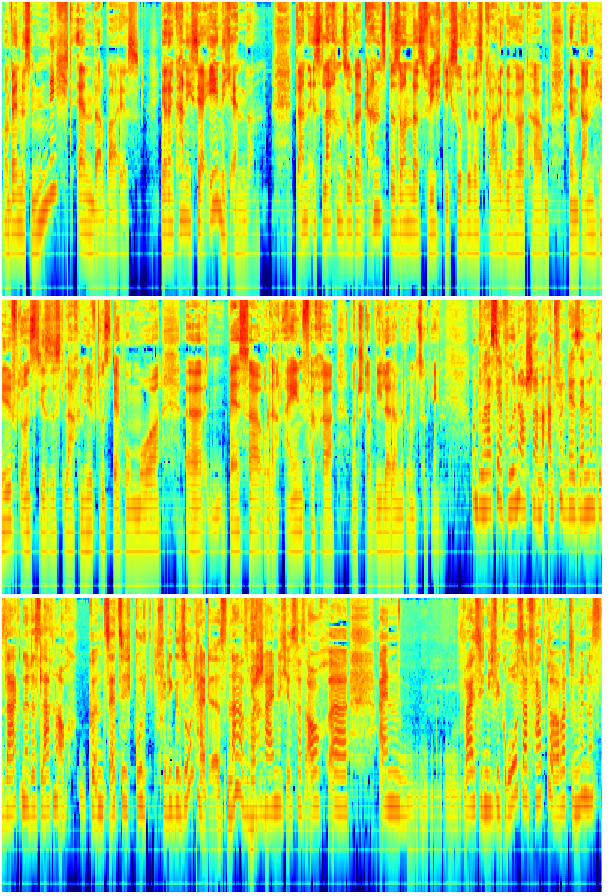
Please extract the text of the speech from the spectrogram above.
Und wenn es nicht änderbar ist, ja, dann kann ich es ja eh nicht ändern. Dann ist Lachen sogar ganz besonders wichtig, so wie wir es gerade gehört haben, denn dann hilft uns dieses Lachen, hilft uns der Humor äh, besser oder einfacher und stabiler damit umzugehen. Und du hast ja vorhin auch schon am Anfang der Sendung gesagt, ne, dass Lachen auch grundsätzlich gut für die Gesundheit ist. Ne? Also ja. wahrscheinlich ist das auch äh, ein, weiß ich nicht wie großer Faktor, aber zumindest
